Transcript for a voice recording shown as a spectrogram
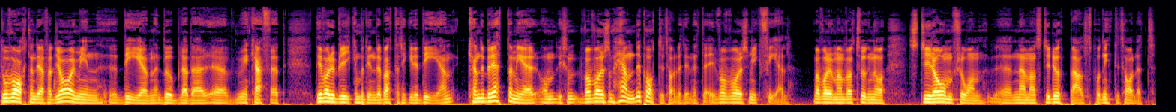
Då vaknade i alla fall jag i min eh, DN-bubbla där eh, med kaffet. Det var rubriken på din debattartikel i DN. Kan du berätta mer om, liksom, vad var det som hände på 80-talet enligt dig? Vad var det som gick fel? Vad var det man var tvungen att styra om från eh, när man styrde upp allt på 90-talet?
